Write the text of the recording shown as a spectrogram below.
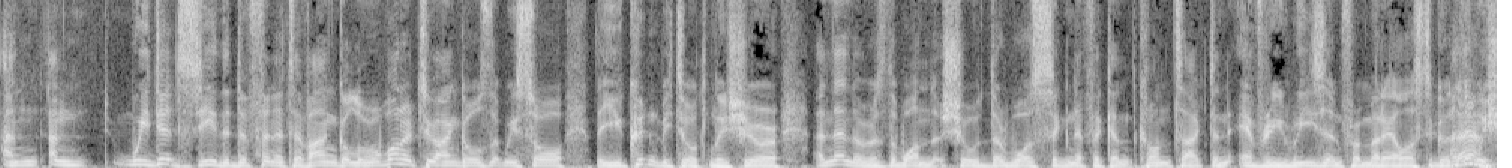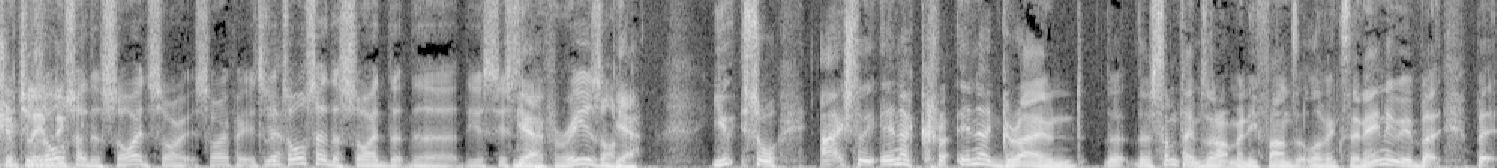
And and we did see the definitive angle. There were one or two angles that we saw that you couldn't be totally sure. And then there was the one that showed there was significant contact and every reason for Morelos to go I think down. we should Which is blame the- also the, side. Sorry, sorry, Pete, it's, it's also the side that the the assistant yeah. referee is on. Yeah. You, so actually, in a in a ground, th- there's sometimes there aren't many fans at Livingston anyway, but but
